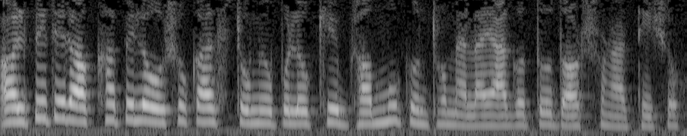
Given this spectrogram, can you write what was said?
অল্পেতে রক্ষা পেল অশোকাষ্টমী উপলক্ষে ব্রহ্মকুণ্ঠ মেলায় আগত দর্শনার্থী সহ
